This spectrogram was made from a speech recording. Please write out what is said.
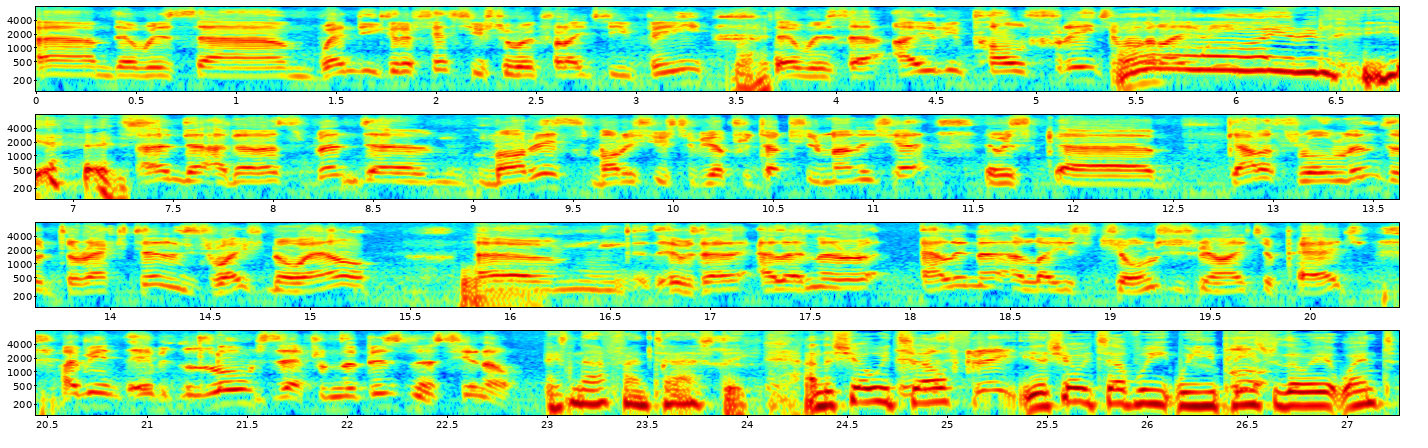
Um, there was um, Wendy Griffiths used to work for ITV. Right. There was uh, Irie Palfrey. Do you remember Irie? Oh, I really yes. And, uh, and her husband, um, Morris. Morris used to be a production manager. There was uh, Gareth Rowland, the director, and his wife, Noelle. Wow. Um, there was uh, Eleanor, Eleanor Elias Jones, used to be married to Page. I mean, there was loads there from the business, you know. Isn't that fantastic? And the show itself, great. the show itself, were, were you pleased Oh. with the way it went?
